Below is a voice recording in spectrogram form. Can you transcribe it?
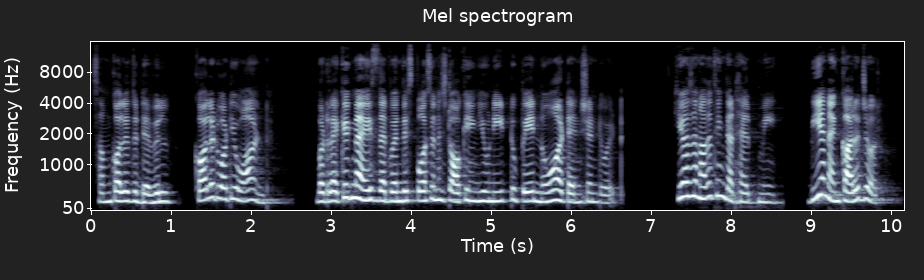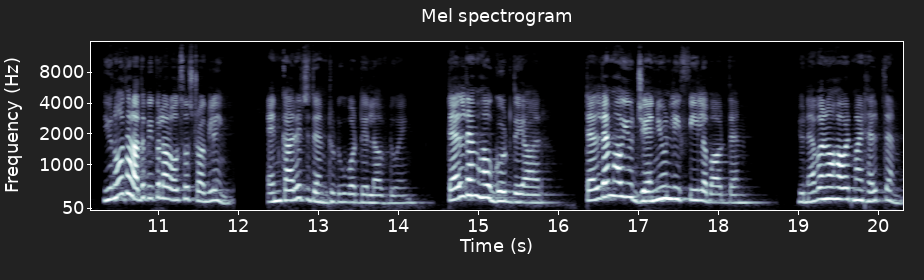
some call it the devil. Call it what you want. But recognize that when this person is talking, you need to pay no attention to it. Here's another thing that helped me be an encourager. You know that other people are also struggling. Encourage them to do what they love doing. Tell them how good they are. Tell them how you genuinely feel about them. You never know how it might help them.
